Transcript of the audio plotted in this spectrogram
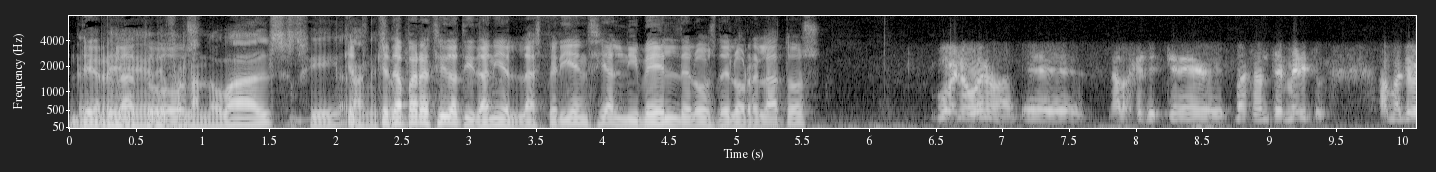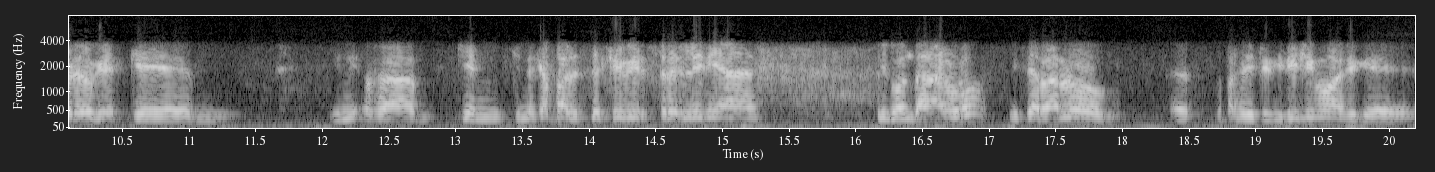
de relatos. De, Fernando Valls, sí. ¿Qué, qué te ha parecido a ti, Daniel? La experiencia, el nivel de los de los relatos. Bueno, bueno, eh, la verdad es que tiene bastante mérito. Además, yo creo que, que mm, o sea, quien, quien es capaz de escribir tres líneas y contar algo y cerrarlo, eh, me parece dificilísimo, así que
